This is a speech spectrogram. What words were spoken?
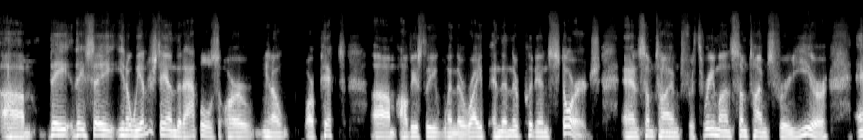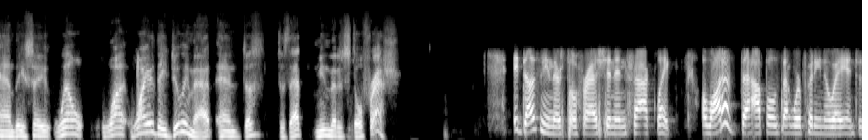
um, they they say, you know, we understand that apples are, you know, are picked um, obviously when they're ripe, and then they're put in storage, and mm-hmm. sometimes for three months, sometimes for a year, and they say, well, why why are they doing that? And does does that mean that it's still fresh? It does mean they're still fresh. And in fact, like a lot of the apples that we're putting away into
